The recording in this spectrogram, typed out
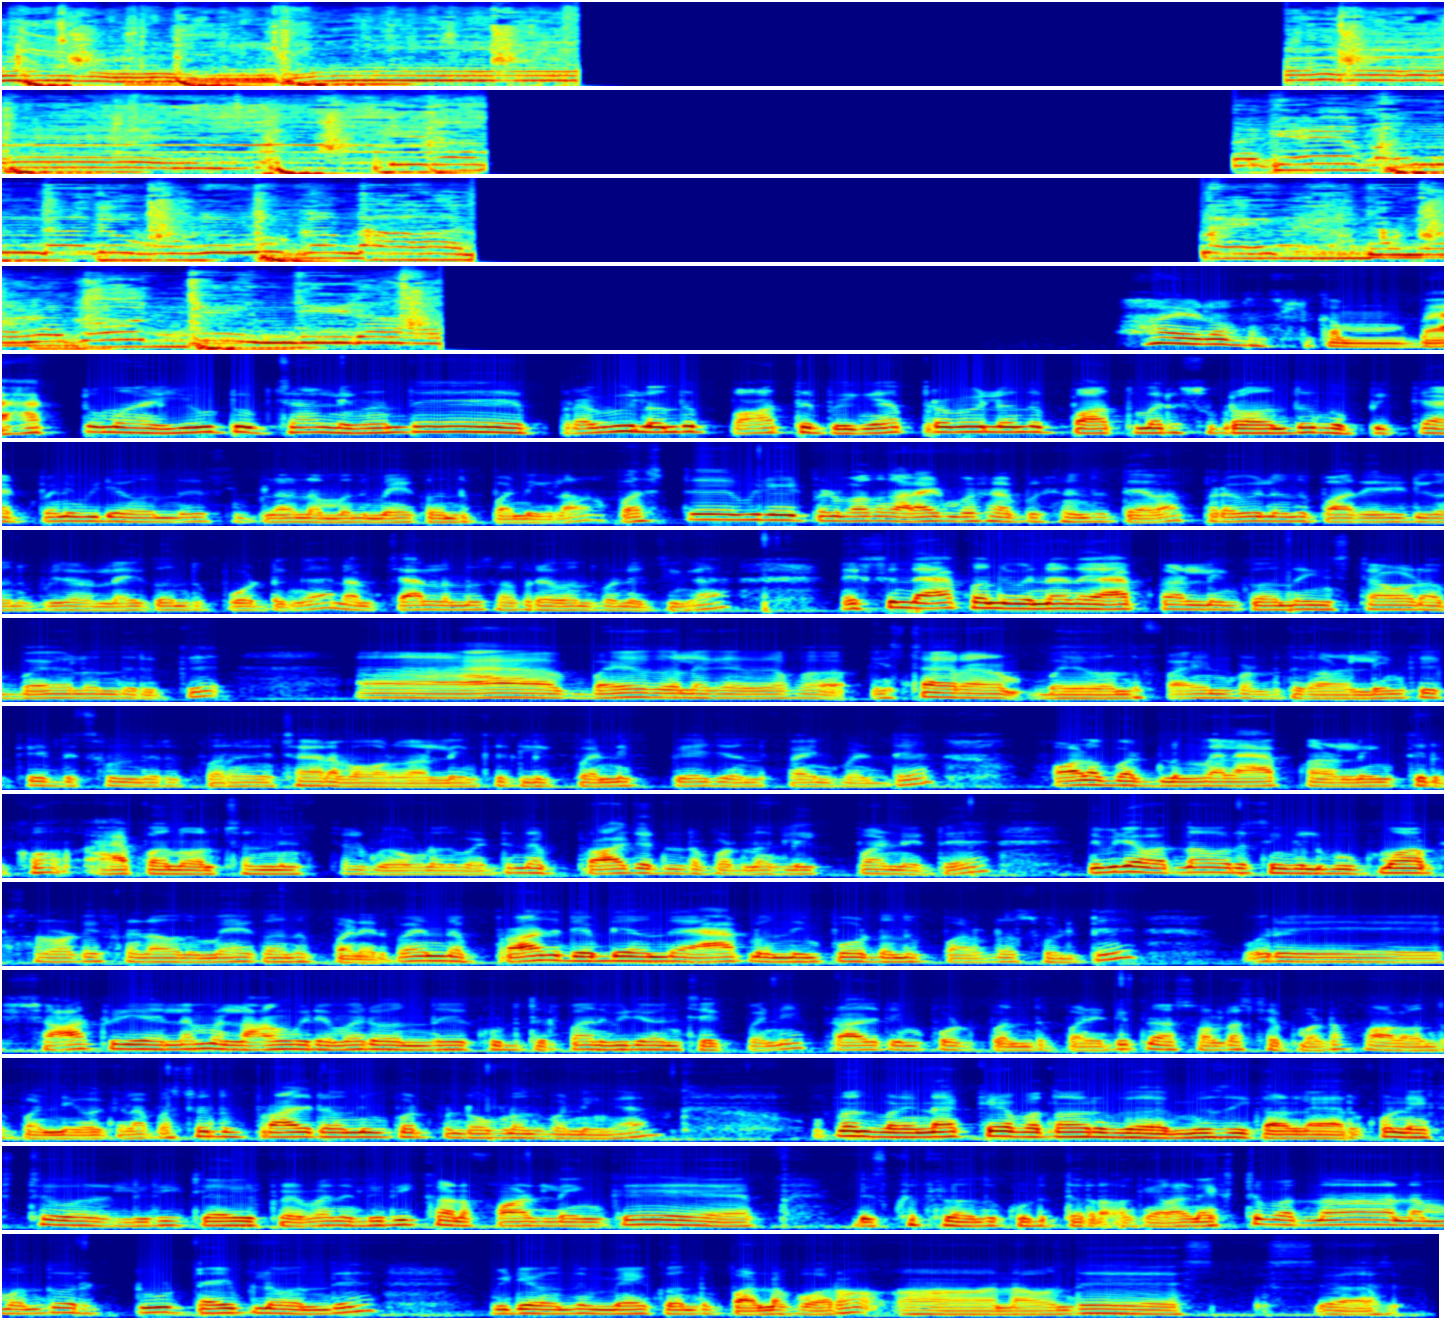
போகும் உயிரே பிறகே வந்தது உன் முகம்தான். உன் அழகோ தேந்திடா. Hi hello friends welcome back to my YouTube channel நீங்கள் வந்து ப்ரவியூவில் வந்து பார்த்துருப்பீங்க. ப்ரவியில் வந்து பார்த்த மாதிரி சூப்பராக வந்து உங்கள் பிக் ஆட் பண்ணி வீடியோ வந்து சிம்பிளாக நம்ம வந்து மேக் வந்து பண்ணிக்கலாம். ஃபஸ்ட்டு வீடியோ எடிட் பண்ணி பார்த்து அலைட் மோஷன் அப்ளிகேஷன் வந்து தேவை. ப்ரவியில் வந்து பார்த்து எடிட் வந்து பிடிச்ச லைக் வந்து போட்டுங்க. நம்ம சேனல் வந்து சப்ஸ்கிரைப் வந்து பண்ணி வச்சுங்க நெக்ஸ்ட் இந்த ஆப் வந்து வேணா அந்த ஆப் கார்டு லிங்க் வந்து இன்ஸ்டாவோட பயோவில் வந்து இருக்குது பயோவில் இன்ஸ்டாகிராம் பயோ வந்து ஃபைன் பண்ணுறதுக்கான லிங்க்கு டிஸ்கிரிப்ஷன் இருக்கு பாருங்கள் இன்ஸ்டாகிராம் அக்கௌண்ட் லிங்க் கிளிக் பண்ணி பேஜ் வந்து ஃபைன் பண்ணிட்டு ஃபாலோ பட்டனுக்கு மேலே ஆப்க்கான லிங்க் இருக்கும். ஆப் வந்து ஒன்ஸ் வந்து இன்ஸ்டால் ஓப்பன் பண்ணிட்டு இந்த ப்ராஜெக்ட்ன்ற பட்டனை கிளிக் பண்ணிவிட்டு இந்த வீடியோ பார்த்தா ஒரு சிங்கிள் புக் மார்க் நோட்டிஃபிகேஷன் வந்து மேக் வந்து பண்ணியிருப்பேன் இந்த ப்ராஜெக்ட் எப்படி வந்து ஆப் வந்து இம்போர்ட் வந்து பண்ணுறோம் சொல்லிட்டு ஒரு ஷார்ட் வீடியோ இல்லாமல் லாங் வீடியோ மாதிரி வந்து கொடுத்துருப்பேன். அந்த வீடியோ வந்து செக் பண்ணி ப்ராஜெக்ட் இம்போர்ட் வந்து பண்ணிவிட்டு நான் சொல்கிற ஸ்டெப் மட்டும் ஃபாலோ வந்து பண்ணி ஓகேங்களா ஃபஸ்ட்டு வந்து ப்ராஜெக்ட் வந்து இம்போர்ட் பண்ணிட்டு ஓப்பன் வந்து பண்ணிங்க. ஓப்பன் பண்ணிங்கன்னா கீழே பார்த்தா ஒரு மியூசிக் ஆன்லைன் இருக்கும். நெக்ஸ்ட்டு ஒரு லிரிக்லாம் யூஸ் பண்ணுவேன் அந்த லிரிக்கான ஃபாண்ட் லிங்க்கு டிஸ்கிரிப்ஷனில் வந்து கொடுத்துட்றேன். ஓகேங்களா நெக்ஸ்ட்டு பார்த்தா நம்ம வந்து ஒரு டூ டைப்பில் வந்து வீடியோ வந்து மேக் வந்து பண்ண போகிறோம் நான் வந்து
